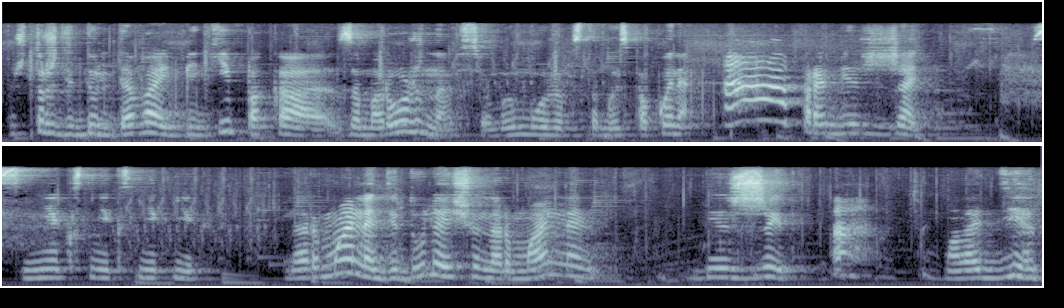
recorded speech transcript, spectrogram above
Ну что ж, дедуль, давай беги, пока заморожено все, мы можем с тобой спокойно а, пробежать. Снег, снег, снег, снег. Нормально, дедуля еще нормально бежит. А, молодец,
